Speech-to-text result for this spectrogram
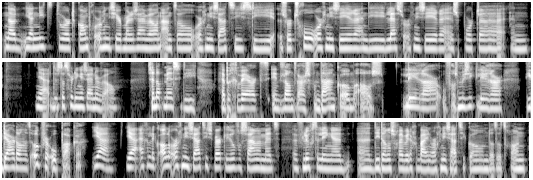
nou ja, niet door het kamp georganiseerd, maar er zijn wel een aantal organisaties die een soort school organiseren en die lessen organiseren en sporten. En ja, dus dat soort dingen zijn er wel. Zijn dat mensen die hebben gewerkt in het land waar ze vandaan komen als leraar of als muziekleraar, die daar dan het ook weer oppakken? Ja, ja eigenlijk alle organisaties werken heel veel samen met uh, vluchtelingen uh, die dan als vrijwilliger bij een organisatie komen, omdat dat gewoon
